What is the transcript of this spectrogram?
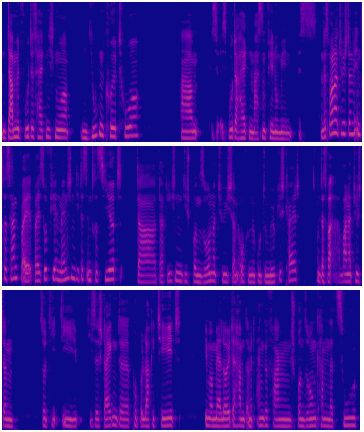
Und damit wurde es halt nicht nur eine Jugendkultur, ähm, es, es, wurde halt ein Massenphänomen. Es, und das war natürlich dann interessant, weil bei so vielen Menschen, die das interessiert, da, da riechen die Sponsoren natürlich dann auch eine gute Möglichkeit. Und das war, war natürlich dann so die, die, diese steigende Popularität, immer mehr Leute haben damit angefangen, Sponsoren kamen dazu.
